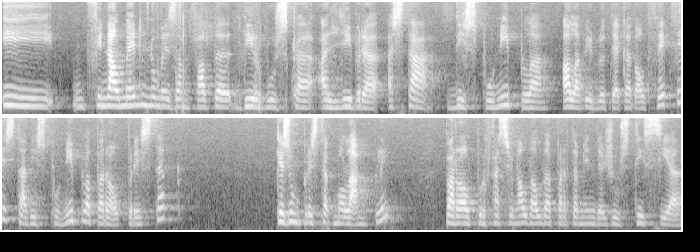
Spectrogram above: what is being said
I finalment només em falta dir-vos que el llibre està disponible a la biblioteca del CECFE, està disponible per al préstec, que és un préstec molt ampli per al professional del Departament de Justícia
